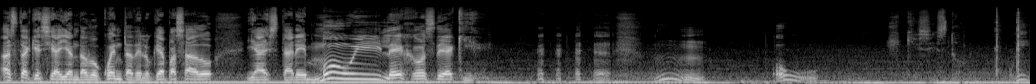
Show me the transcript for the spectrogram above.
hasta que se hayan dado cuenta de lo que ha pasado, ya estaré muy lejos de aquí. Mm. Oh, ¿qué es esto? Uy.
